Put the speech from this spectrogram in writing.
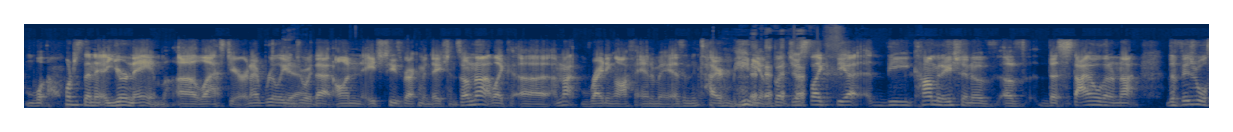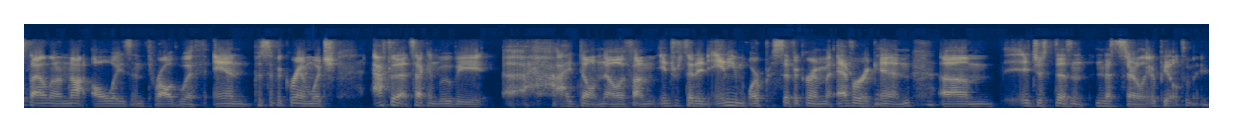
what, what is the name? Your Name uh, last year, and I really yeah. enjoyed that on HT's recommendation. So I'm not like uh, I'm not writing off anime as an entire medium, but just like the uh, the combination of of the style that I'm not the visual style that I'm not always enthralled with, and Pacific Rim, which after that second movie, uh, I don't know if I'm interested in any more Pacific Rim ever again. Um, it just doesn't necessarily appeal to me.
